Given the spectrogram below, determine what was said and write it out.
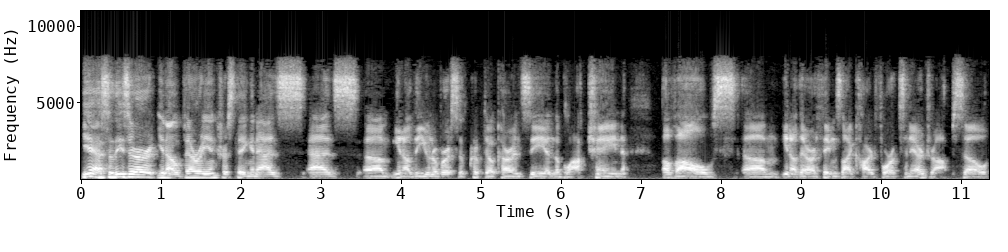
Yeah, so these are you know very interesting, and as as um, you know the universe of cryptocurrency and the blockchain evolves, um, you know, there are things like hard forks and airdrops. So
